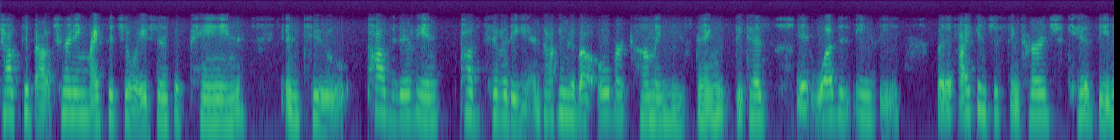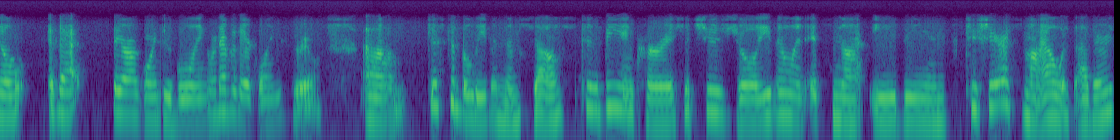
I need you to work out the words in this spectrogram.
talked about turning my situations of pain into positivity and positivity and talking about overcoming these things because it wasn't easy. But if I can just encourage kids, you know, that they are going through bullying, whatever they're going through, um, just to believe in themselves, to be encouraged, to choose joy even when it's not easy, and to share a smile with others.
